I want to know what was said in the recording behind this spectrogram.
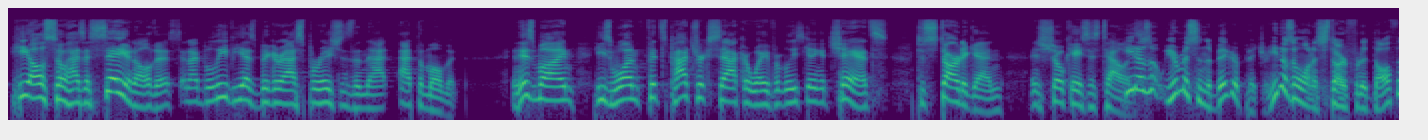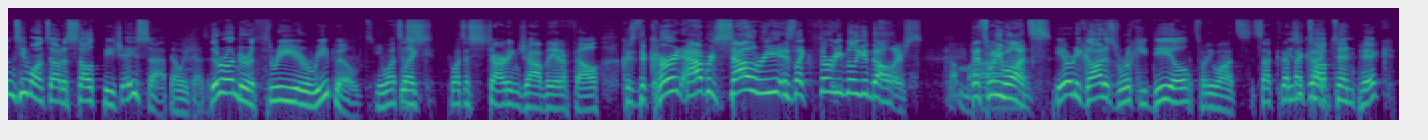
He also has a say in all this, and I believe he has bigger aspirations than that at the moment. In his mind, he's one Fitzpatrick sack away from at least getting a chance to start again and showcase his talent. He doesn't. You're missing the bigger picture. He doesn't want to start for the Dolphins. He wants out of South Beach ASAP. No, he doesn't. They're under a three-year rebuild. He wants like a, he wants a starting job in the NFL because the current average salary is like thirty million dollars. That's what he wants. he already got his rookie deal. That's what he wants. It's not, not He's a that good. top ten pick.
